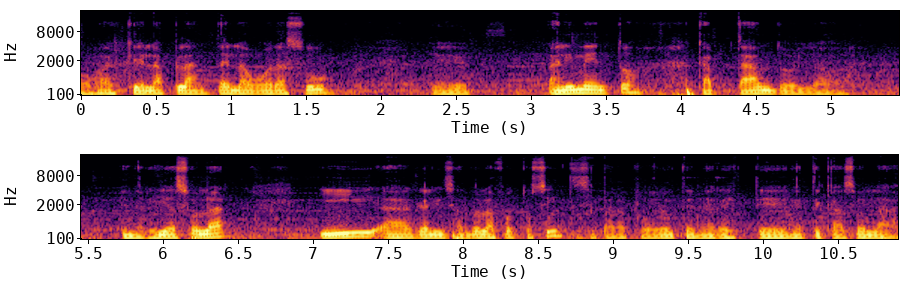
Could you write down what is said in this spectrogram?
hojas es que la planta elabora su eh, alimento, captando la energía solar y ah, realizando la fotosíntesis para poder obtener, este, en este caso, la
